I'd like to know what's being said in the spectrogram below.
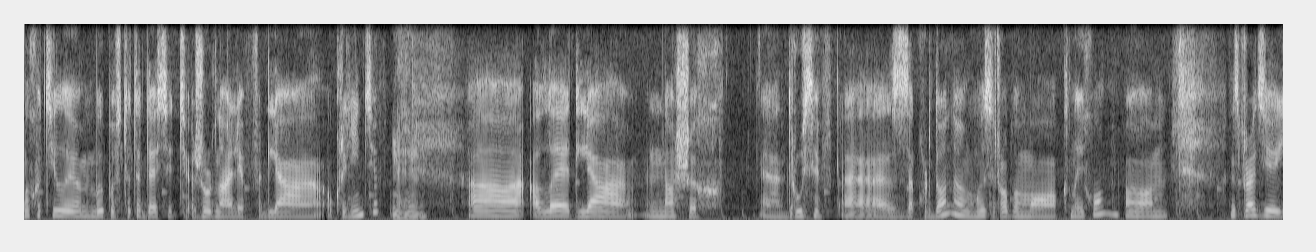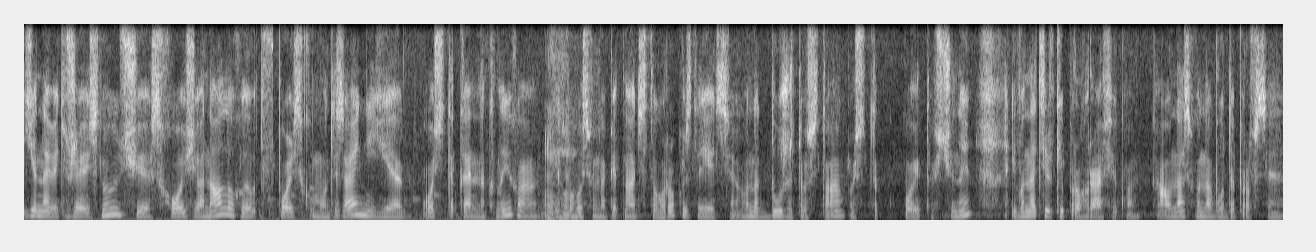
Ми хотіли випустити 10 журналів для українців, Угу. але для наших е, друзів е, з-за кордону ми зробимо книгу. Насправді є навіть вже існуючі схожі аналоги. От в польському дизайні є ось такенна книга, якогось вона 15-го року здається. Вона дуже товста, ось такої товщини, і вона тільки про графіку. А у нас вона буде про все.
